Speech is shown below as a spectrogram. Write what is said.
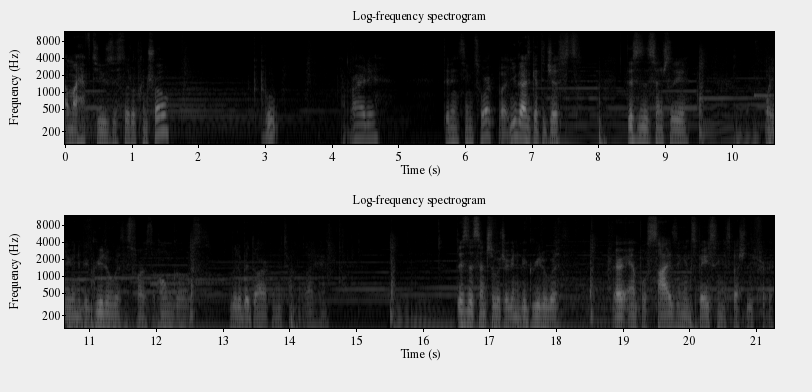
I might have to use this little control. Boop. Alrighty. Didn't seem to work, but you guys get the gist. This is essentially what you're gonna be greeted with as far as the home goes. A little bit dark, let me turn the light here. This is essentially what you're gonna be greeted with. Very ample sizing and spacing, especially for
